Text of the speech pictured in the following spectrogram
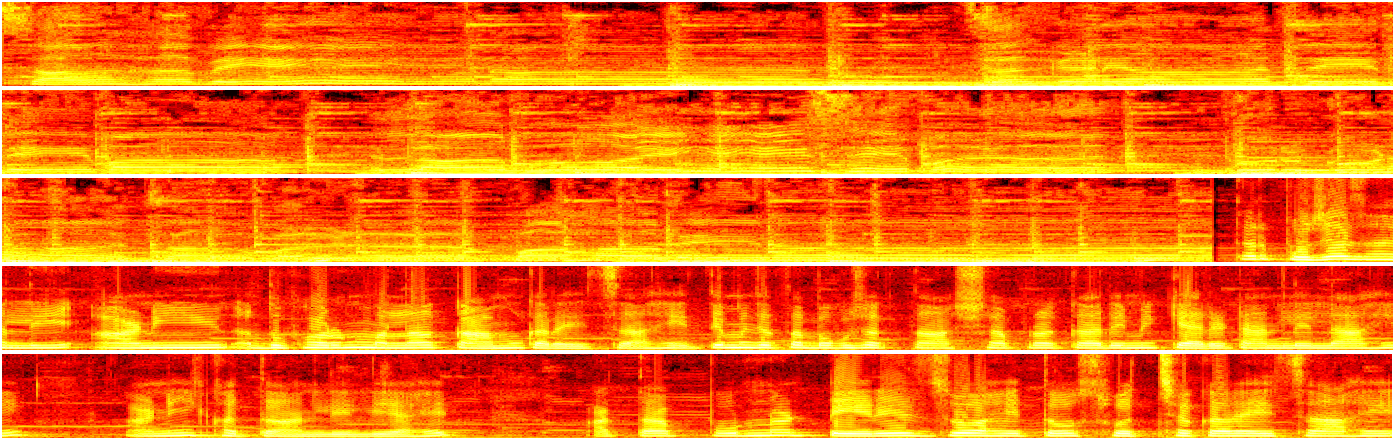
साहवेना जगण्याचे देवा पूजा झाली आणि दुपारून मला काम करायचं आहे. ते म्हणजे आता बघू शकता अशा प्रकारे मी कॅरेट आणलेलं आहे आणि खतं आणलेली आहेत. आता पूर्ण टेरेस जो आहे तो स्वच्छ करायचा आहे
